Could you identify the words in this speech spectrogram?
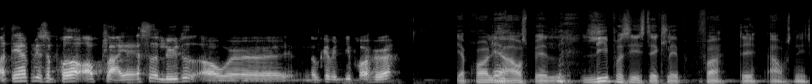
Og det har vi så prøvet at opklare. Jeg sidder og lyttet, og øh, nu kan vi lige prøve at høre. Jeg prøver lige at afspille lige præcis det klip fra det afsnit.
